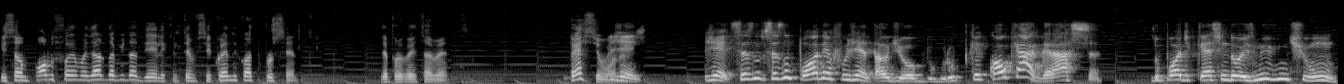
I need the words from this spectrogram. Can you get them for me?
E São Paulo foi o melhor da vida dele, que ele teve 54% de aproveitamento. Péssimo, né? Gente, gente, vocês não, vocês não podem afugentar o Diogo do grupo, porque qual que é a graça do podcast em 2021,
